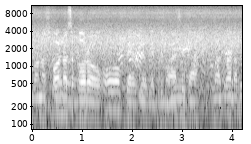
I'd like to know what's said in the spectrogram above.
Wonosegoro. Wonosegoro. Oke, oke, oke. Terima kasih. Sudah tua-tua tapi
